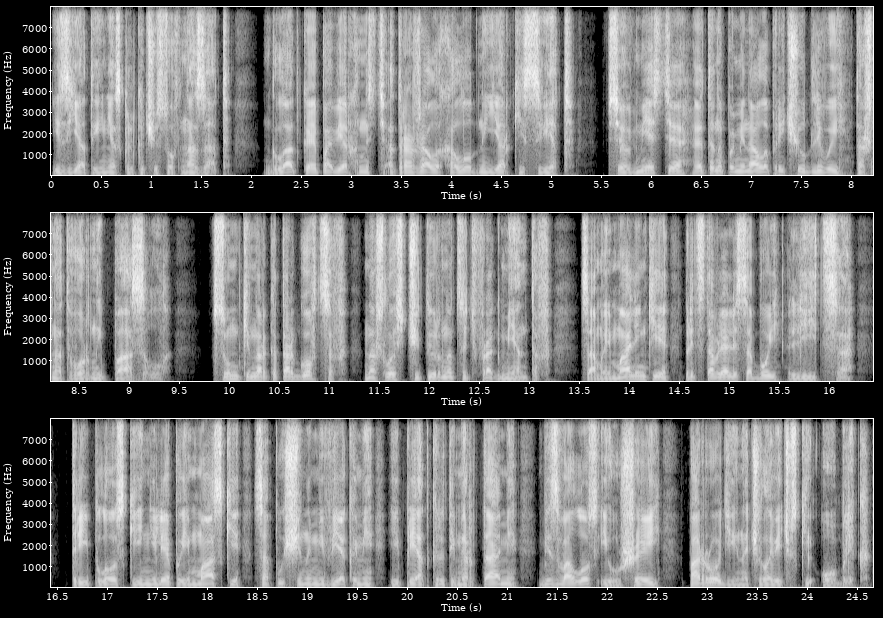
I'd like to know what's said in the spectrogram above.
изъятые несколько часов назад. Гладкая поверхность отражала холодный яркий свет. Все вместе это напоминало причудливый тошнотворный пазл. В сумке наркоторговцев нашлось 14 фрагментов. Самые маленькие представляли собой лица — Три плоские нелепые маски с опущенными веками и приоткрытыми ртами, без волос и ушей, пародии на человеческий облик.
